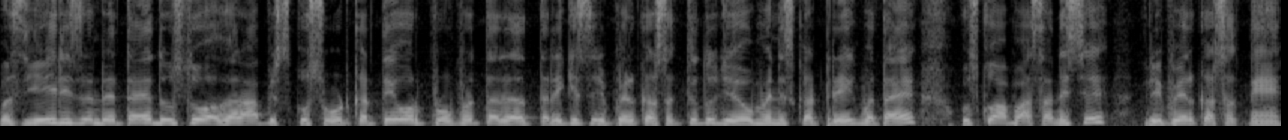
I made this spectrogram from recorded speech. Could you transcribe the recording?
बस यही रीज़न रहता है दोस्तों अगर आप इसको शॉर्ट करते हो और प्रॉपर तर, तरीके से रिपेयर कर सकते हो तो जो मैंने इसका ट्रैक बताया उसको आप आसानी से रिपेयर कर सकते हैं।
